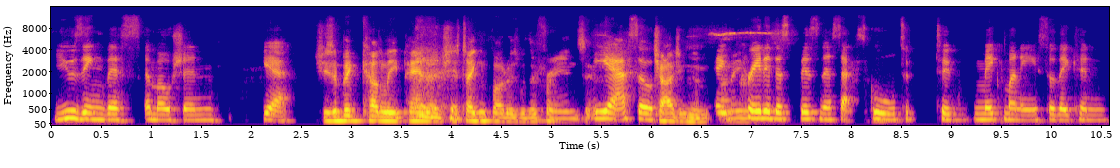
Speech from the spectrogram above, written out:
using this emotion, yeah, she's a big cuddly panda and she's taking photos with her friends and Yeah, so charging them they money. created this business at school to to make money so they can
